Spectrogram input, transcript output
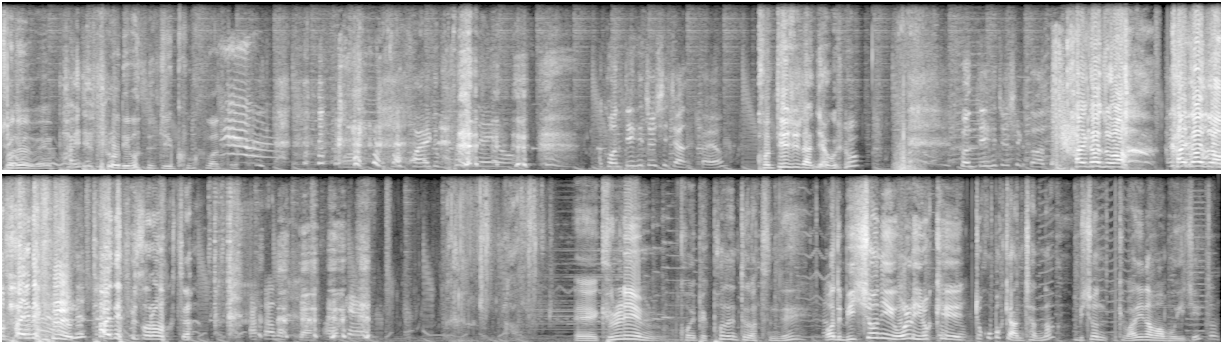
저는 왜 파인애플 옷 입었는지 궁금한데요 와, 과일도 무섭네요. 아, 건띠 해주시지 않을까요? 건띠 해주지 않냐고요? 건띠 해주실 것 같아요. 칼 가져와 칼 가져와 파인애플 파인애플 썰어 먹자 깎아 먹자. 아, 오케이. 예 귤님 거의 100% 같은데 아 근데 미션이 원래 이렇게 조금밖에 안 찼나? 미션 이렇게 많이 남아 보이지? 또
